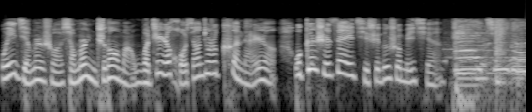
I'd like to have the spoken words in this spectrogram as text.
我一姐妹儿说：“小妹儿你知道吗？我这人好像就是克男人，我跟谁在一起谁都说没钱。”抬起头，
